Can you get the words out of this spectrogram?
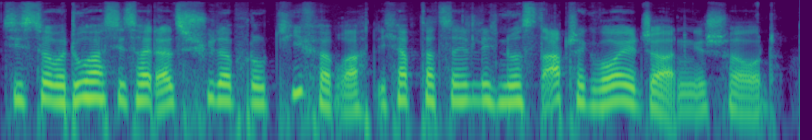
Siehst du, aber du hast die Zeit als Schüler produktiv verbracht. Ich habe tatsächlich nur Star Trek Voyager angeschaut.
